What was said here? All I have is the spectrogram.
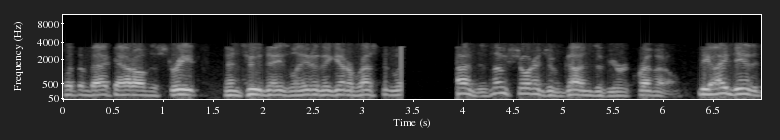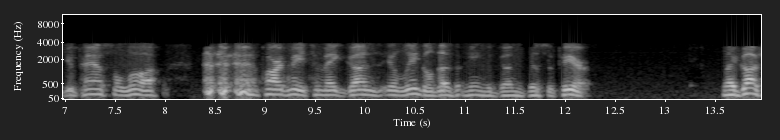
put them back out on the street, and two days later they get arrested with guns. There's no shortage of guns if you're a criminal. The idea that you pass a law, pardon me, to make guns illegal doesn't mean the guns disappear. My gosh,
